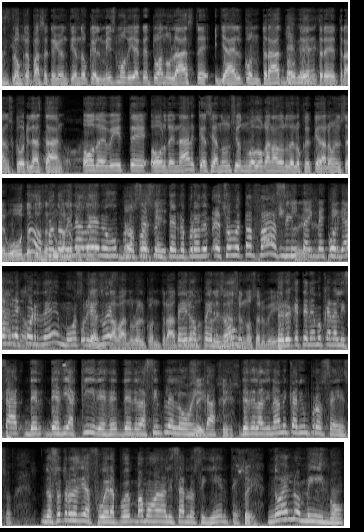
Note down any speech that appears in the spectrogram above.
para lo, que pasa es que yo entiendo que el mismo día que tú anulaste ya el contrato entre Transcor y Latam, o debiste ordenar que se anuncie un nuevo ganador de los que quedaron en segundo, No, cuando lugar, viene a ver es un No, proceso porque- interno, pero eso no es tan fácil. Tú estás Porque recordemos Porque que ya no se es estaba nulo el contrato, pero no- la licitación perdón, no servía. pero es que tenemos que analizar de- desde aquí, desde, desde la simple lógica, Sí, sí, sí. desde la dinámica de un proceso. Nosotros desde afuera pues, vamos a analizar lo siguiente. Sí. No es lo mismo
